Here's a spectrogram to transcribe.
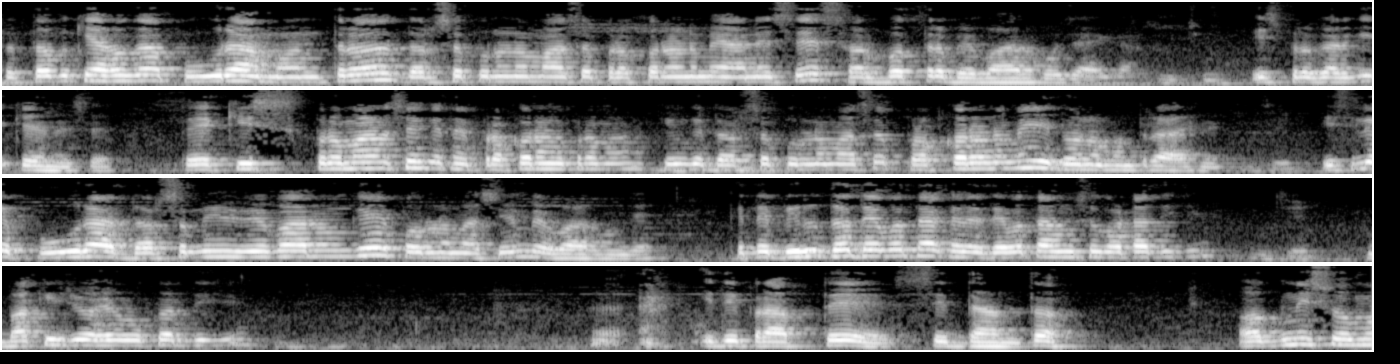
तो तब क्या होगा? पूरा मंत्र दर्श पूर्णमास प्रकरण में आने से सर्वत्र व्यवहार हो जाएगा। इस प्रकार के कहने से। तो ये किस प्रमाण से कहते हैं? प्रकरण प्रमाण। क्योंकि दर्श पूर्णमास प्रकरण में ये दोनों मंत्र आए हैं। इसलिए पूरा दर्श में व्यवहार होंगे पूर्णमासी में व्यवहार होंगे। कहते विरुद्ध देवता कहते देवता अंश घटा दीजिए। बाकी जो है वो कर दीजिए। इति प्राप्ते सिद्धांत। अग्निशोम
